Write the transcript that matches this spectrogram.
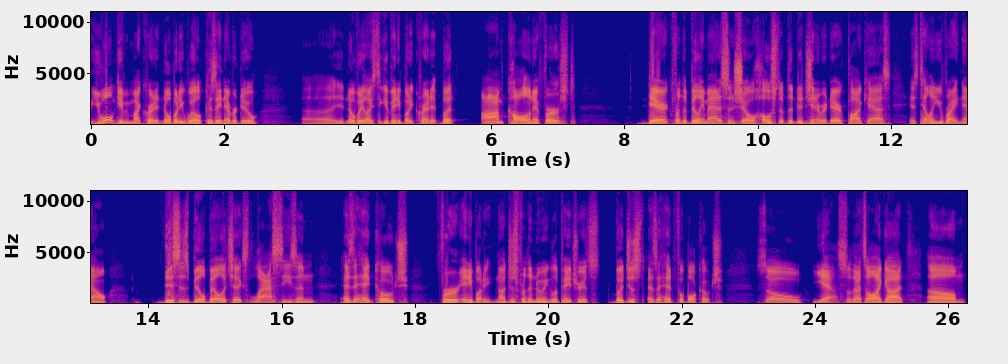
you won't give him my credit. Nobody will because they never do. Uh, nobody likes to give anybody credit, but I'm calling it first. Derek from the Billy Madison Show, host of the Degenerate Derek podcast, is telling you right now this is Bill Belichick's last season as a head coach for anybody, not just for the New England Patriots, but just as a head football coach. So yeah, so that's all I got. Um,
